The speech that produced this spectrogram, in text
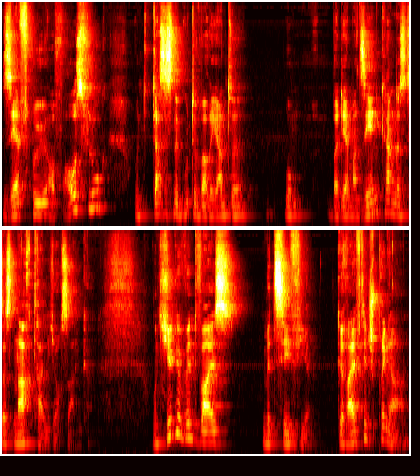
sehr früh auf Ausflug. Und das ist eine gute Variante, wo, bei der man sehen kann, dass das nachteilig auch sein kann. Und hier gewinnt Weiß mit C4 greift den Springer an.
